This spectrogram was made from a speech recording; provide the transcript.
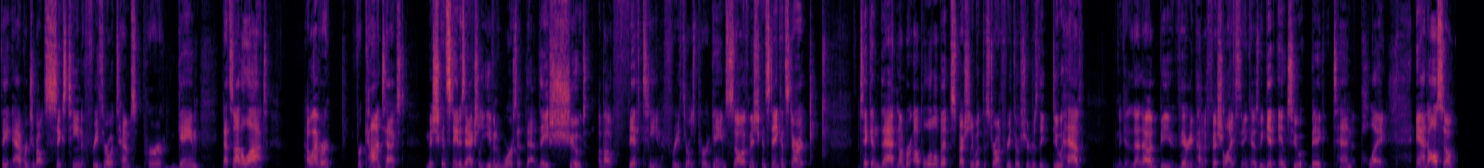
They average about 16 free throw attempts per game. That's not a lot. However, for context, Michigan State is actually even worse at that. They shoot about 15 free throws per game. So if Michigan State can start ticking that number up a little bit, especially with the strong free throw shooters they do have, that, would be very beneficial, I think, as we get into Big Ten play. And also,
